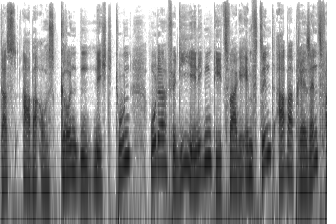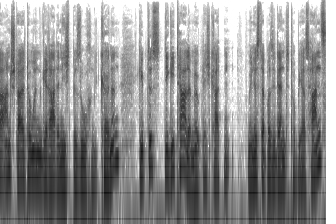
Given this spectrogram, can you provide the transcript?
das aber aus Gründen nicht tun, oder für diejenigen, die zwar geimpft sind, aber Präsenzveranstaltungen gerade nicht besuchen können, gibt es digitale Möglichkeiten. Ministerpräsident Tobias Hans,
